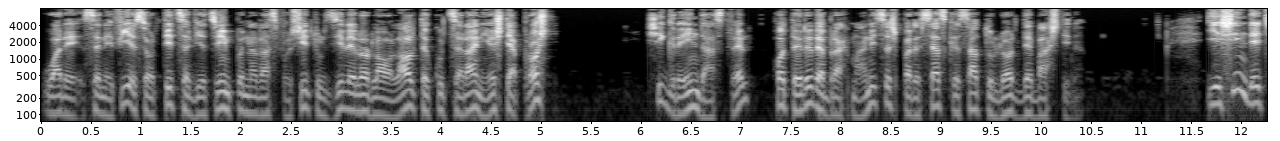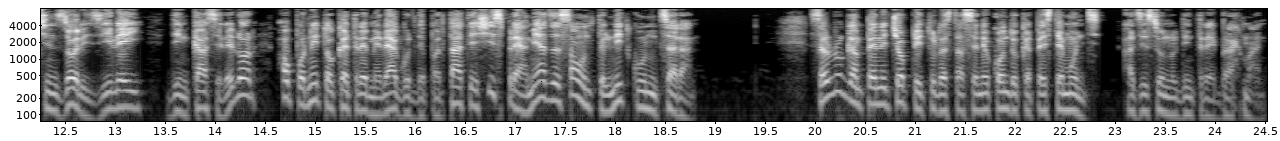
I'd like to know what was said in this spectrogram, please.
Oare să ne fie sortit să viețuim până la sfârșitul zilelor la oaltă cu țăranii ăștia proști? Și grăind astfel, hotărârea brahmanii să-și părăsească satul lor de baștină. Ieșind deci în zorii zilei, din casele lor, au pornit-o către meleaguri depărtate și spre amiază s-au întâlnit cu un țăran. Să-l rugăm pe necioplitul ăsta să ne conducă peste munți, a zis unul dintre brahmani.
